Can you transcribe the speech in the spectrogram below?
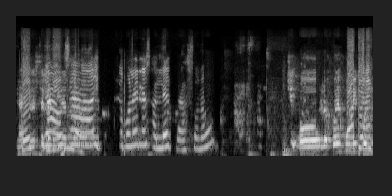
Ignacio, esa es la Ya, o sea, hay que poner esas letras, ¿o no? Sí, o lo puedes unir con-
